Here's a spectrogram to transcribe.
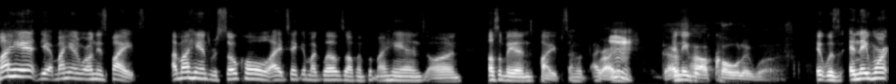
My hand, yeah, my hands were on his pipes. I, my hands were so cold. I had taken my gloves off and put my hands on Hustle Man's pipes. I, I, right. Mm. That's and they how were, cold it was. It was, and they weren't,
